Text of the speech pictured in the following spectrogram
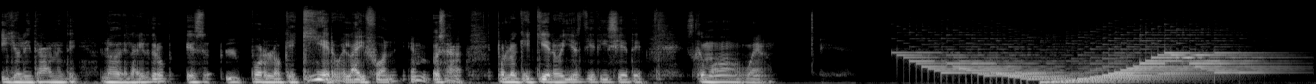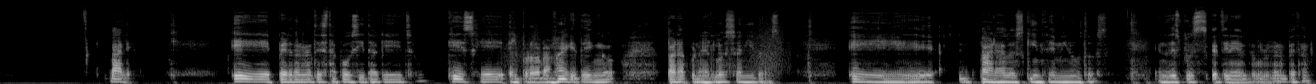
Y yo literalmente lo del airdrop es por lo que quiero el iPhone. Em, o sea, por lo que quiero y es 17. Es como, bueno. Vale. Eh, perdónate esta pausita que he hecho. Que es que el programa que tengo para poner los sonidos eh, para los 15 minutos. Entonces, pues he tenido que volver a empezar.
